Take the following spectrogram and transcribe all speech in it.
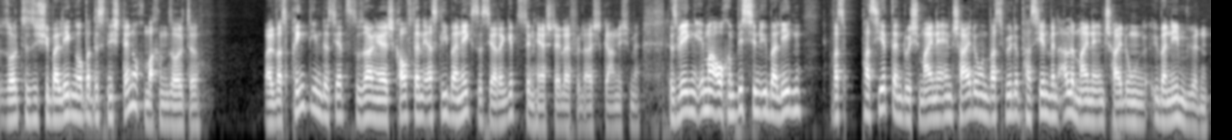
sollte sich überlegen, ob er das nicht dennoch machen sollte. Weil was bringt ihm das jetzt zu sagen, ja, ich kaufe dann erst lieber nächstes Jahr, dann gibt es den Hersteller vielleicht gar nicht mehr. Deswegen immer auch ein bisschen überlegen, was passiert denn durch meine Entscheidung und was würde passieren, wenn alle meine Entscheidungen übernehmen würden.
